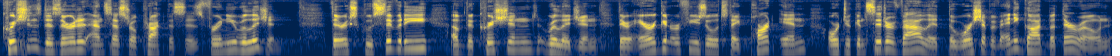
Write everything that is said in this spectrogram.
Christians deserted ancestral practices for a new religion. Their exclusivity of the Christian religion, their arrogant refusal to take part in or to consider valid the worship of any god but their own,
